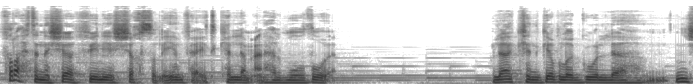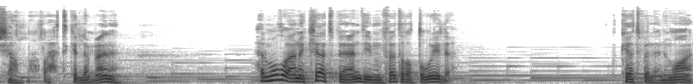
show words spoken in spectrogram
فرحت أنه شاف فيني الشخص اللي ينفع يتكلم عن هالموضوع. ولكن قبل أقول له إن شاء الله راح أتكلم عنه. هالموضوع أنا كاتبه عندي من فترة طويلة. وكاتب العنوان.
